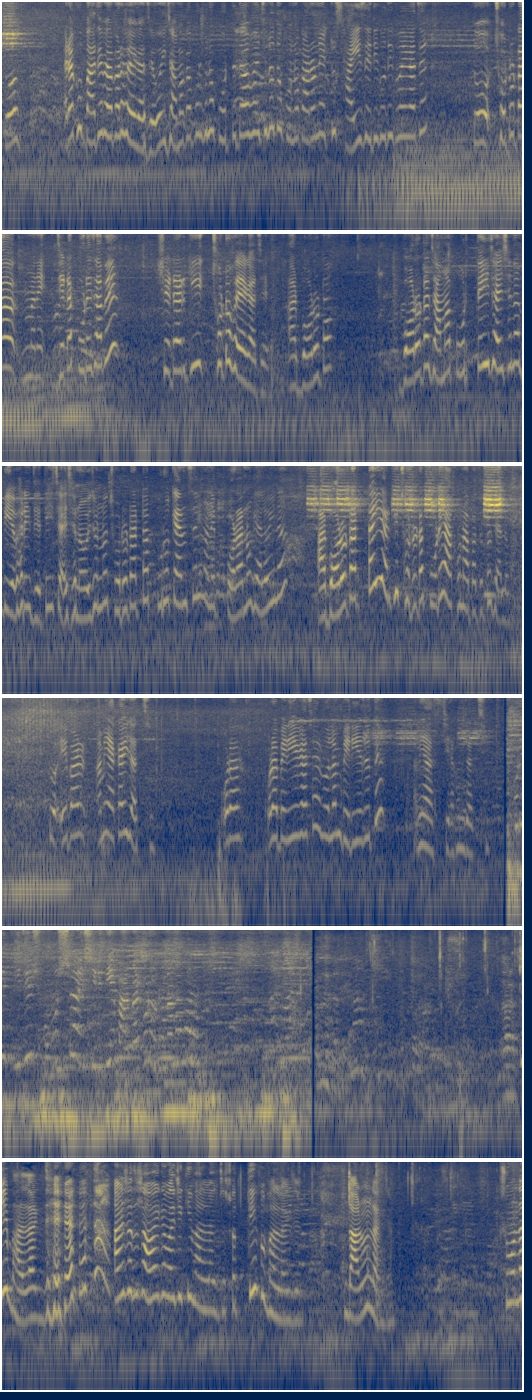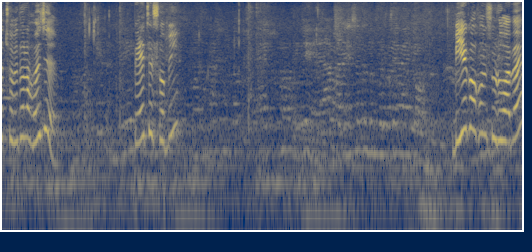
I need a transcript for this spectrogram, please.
তো, এটা খুব বাজে ব্যাপার হয়ে গেছে। ওই জামা কাপড়গুলো পরতে দেওয়া হয়েছিল, তো কোনো কারণে একটু সাইজ এদিক ওদিক হয়ে গেছে। তো ছোটটা মানে যেটা পড়ে যাবে, সেটা আর কি ছোট হয়ে গেছে। আর বড়টা বড়টা জামা পরতেই চাইছে না, বিয়ে বাড়ি যেতেই চাইছে না। ওই জন্য ছোটোটারটা পুরো ক্যান্সেল মানে পরানো গেলই না। আর বড়টারটাই আর কি ছোটোটা পরে এখন আপাতত গেল। তো এবার আমি একাই যাচ্ছি। ওরা ওরা বেরিয়ে গেছে, আমি বললাম, বেরিয়ে যেতে, আমি আসছি, এখন যাচ্ছি। এরপরে যে সমস্যা সিঁড়ি দিয়ে বারবার করে ওঠানামা করা। কি ভালো লাগছে? আমি শুধু সবাইকে বলছি, কি ভালো লাগছে? সত্যিই খুব ভালো লাগছে। দারুণ লাগছে। সুমনদার ছবি তোলা হয়েছে? পেয়েছ ছবি? বিয়ে কখন শুরু হবে?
